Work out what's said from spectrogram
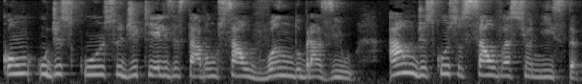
com o discurso de que eles estavam salvando o Brasil. Há um discurso salvacionista.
